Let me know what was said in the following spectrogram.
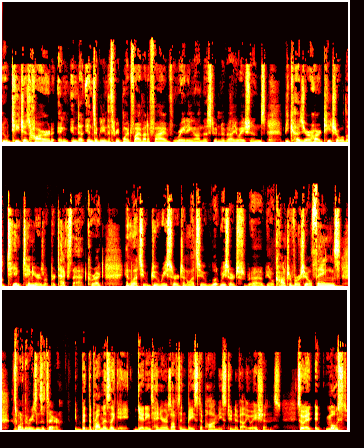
who teaches hard and, ends up getting the 3.5 out of 5 rating on the student evaluations because you're a hard teacher. Well, the ten- tenure is what protects that, correct? And lets you do research and lets you research, uh, you know, controversial things. It's one of the reasons it's there but the problem is like eh, getting tenure is often based upon these student evaluations. So at, at, most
